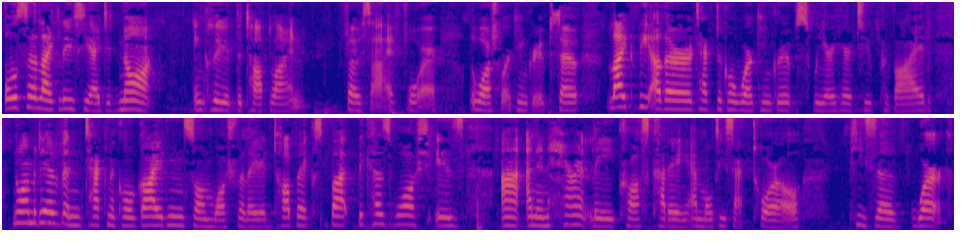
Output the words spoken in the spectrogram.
Also, like Lucy, I did not include the top line foci for the WASH working group. So, like the other technical working groups, we are here to provide normative and technical guidance on WASH related topics, but because WASH is uh, an inherently cross cutting and multi-sectoral piece of work,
